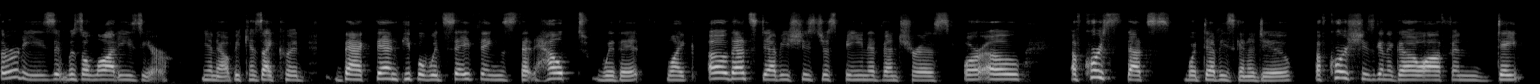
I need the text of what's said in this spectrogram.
30s, it was a lot easier you know, because I could back then people would say things that helped with it, like, oh, that's Debbie, she's just being adventurous, or oh, of course that's what Debbie's going to do. Of course she's going to go off and date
